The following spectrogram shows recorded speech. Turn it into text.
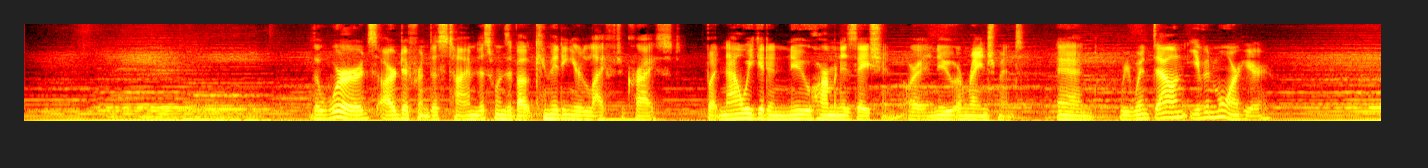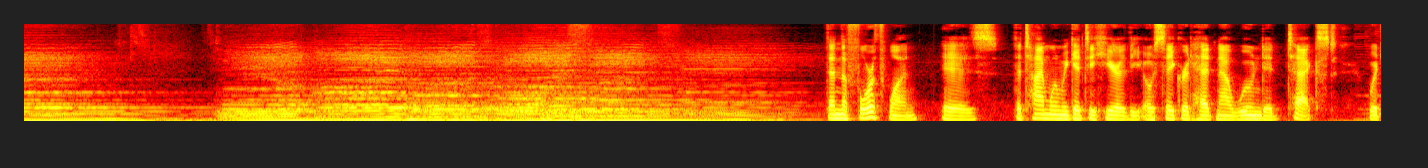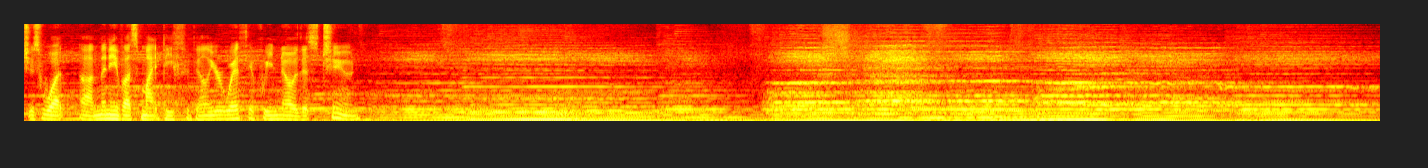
The words are different this time. This one's about committing your life to Christ. But now we get a new harmonization or a new arrangement. And we went down even more here. Then the fourth one is the time when we get to hear the O Sacred Head Now Wounded text, which is what uh, many of us might be familiar with if we know this tune.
